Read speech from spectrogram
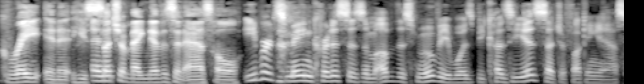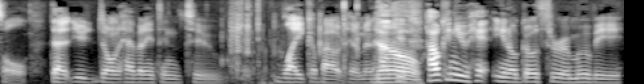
great in it. He's And- such a magnificent asshole. Ebert's main criticism of this movie was because he is such a fucking asshole that you don't have anything to like about him, and how No. can, how can you ha- you know go through a movie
